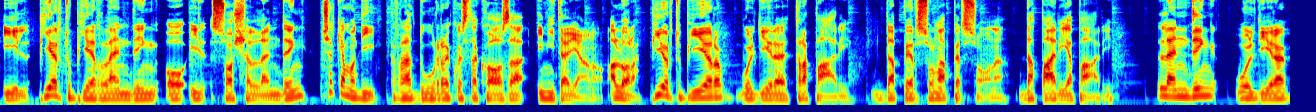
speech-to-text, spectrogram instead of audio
il peer-to-peer lending o il social lending, cerchiamo di tradurre questa cosa in italiano. Allora, peer-to-peer vuol dire tra pari, da persona a persona, da pari a pari. Lending vuol dire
